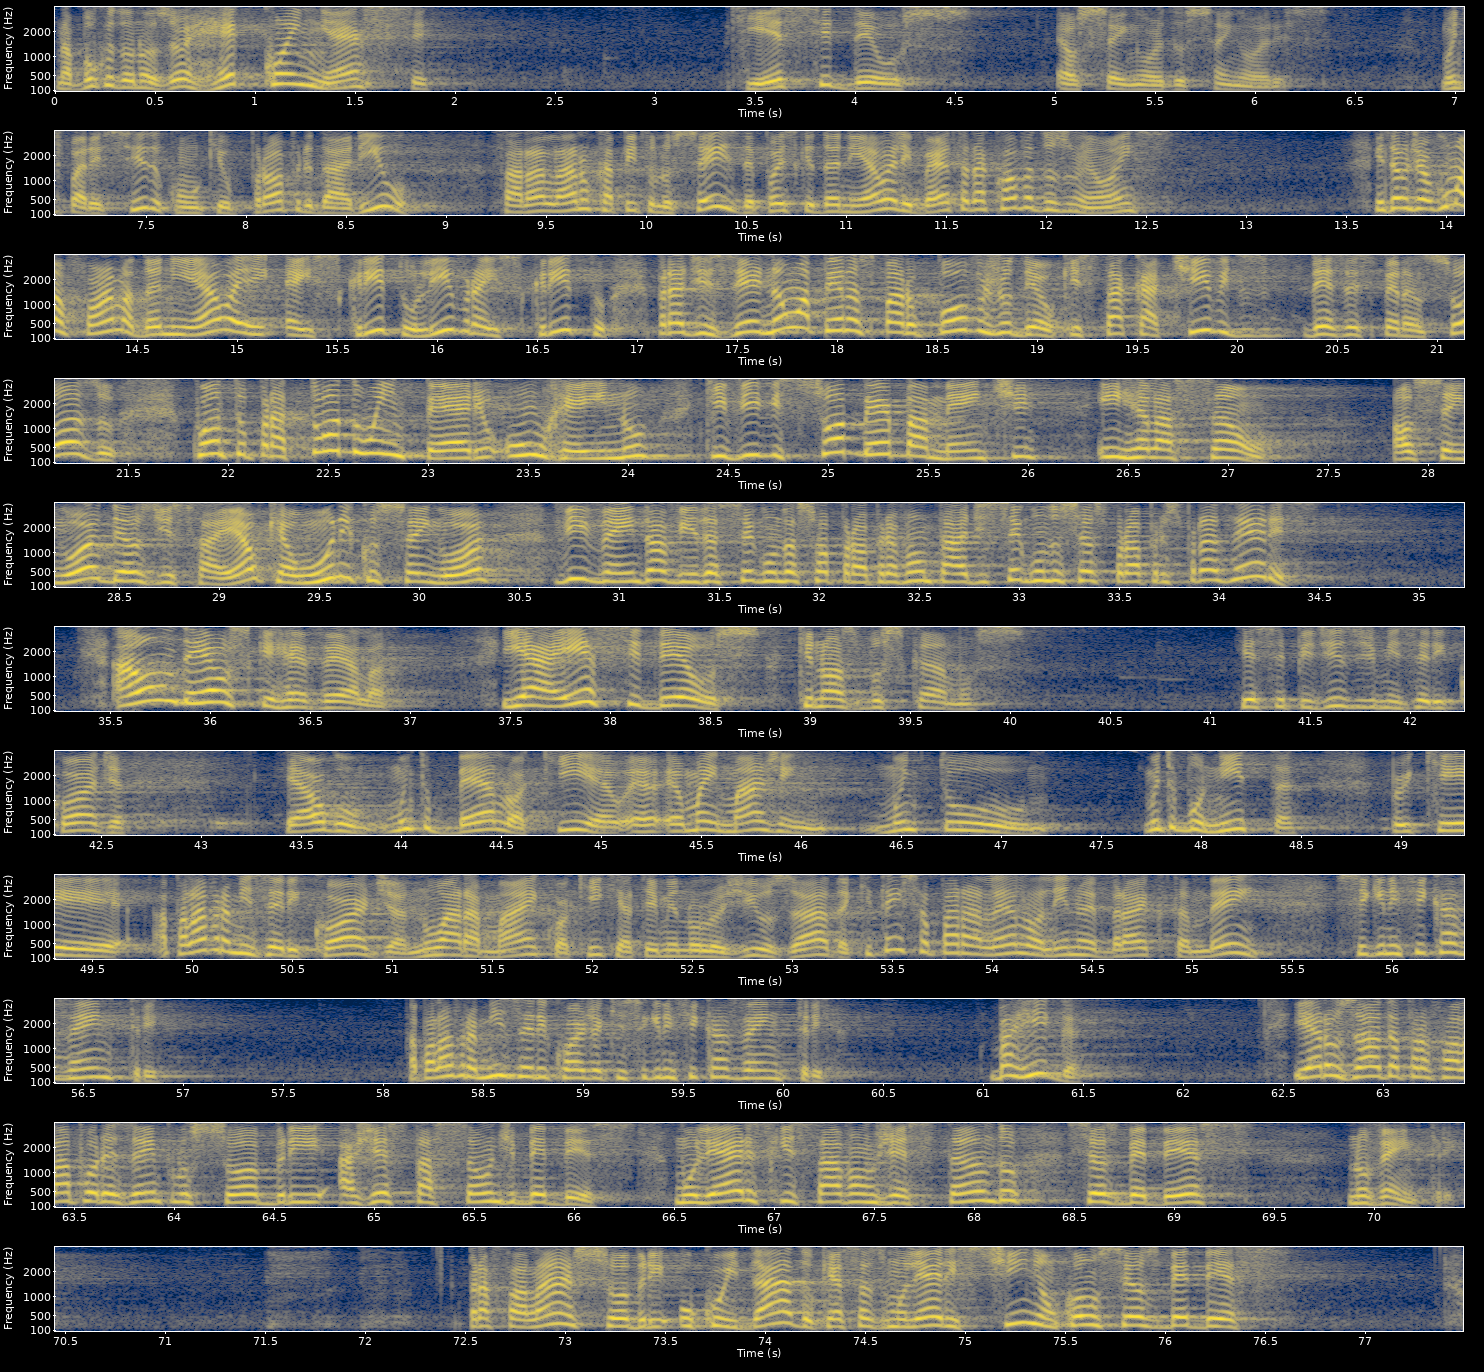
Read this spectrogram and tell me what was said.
Nabucodonosor reconhece que esse Deus é o Senhor dos senhores. Muito parecido com o que o próprio Dario fala lá no capítulo 6, depois que Daniel é liberto da cova dos leões. Então, de alguma forma, Daniel é, é escrito, o livro é escrito para dizer não apenas para o povo judeu que está cativo e desesperançoso, quanto para todo o império, um reino que vive soberbamente em relação ao Senhor Deus de Israel, que é o único Senhor, vivendo a vida segundo a sua própria vontade, segundo os seus próprios prazeres. Há um Deus que revela, e é a esse Deus que nós buscamos. E esse pedido de misericórdia é algo muito belo aqui, é, é, é uma imagem muito, muito bonita, porque a palavra misericórdia, no aramaico aqui, que é a terminologia usada, que tem seu paralelo ali no hebraico também, significa ventre. A palavra misericórdia aqui significa ventre, barriga. E era usada para falar, por exemplo, sobre a gestação de bebês. Mulheres que estavam gestando seus bebês no ventre. Para falar sobre o cuidado que essas mulheres tinham com seus bebês.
